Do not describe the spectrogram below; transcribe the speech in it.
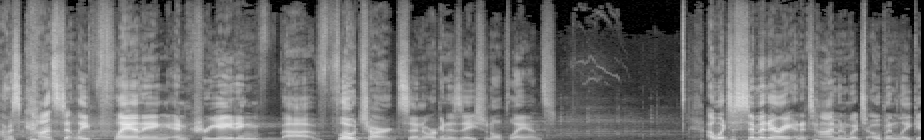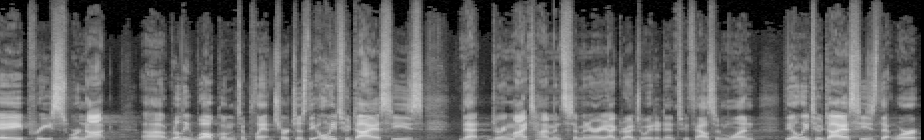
I was constantly planning and creating uh, flowcharts and organizational plans. I went to seminary in a time in which openly gay priests were not uh, really welcome to plant churches. The only two dioceses that, during my time in seminary, I graduated in 2001, the only two dioceses that were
